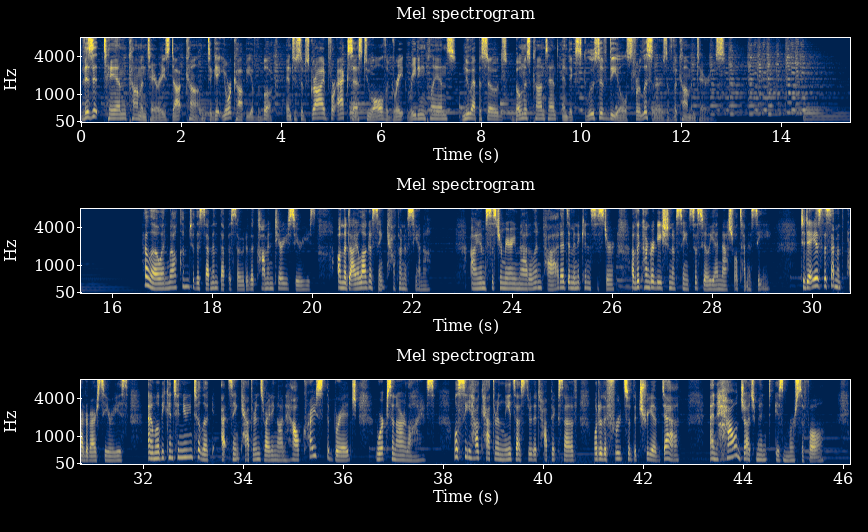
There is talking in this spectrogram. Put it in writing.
Visit tancommentaries.com to get your copy of the book and to subscribe for access to all the great reading plans, new episodes, bonus content, and exclusive deals for listeners of the commentaries. Hello, and welcome to the seventh episode of the commentary series on the Dialogue of St. Catherine of Siena. I am Sister Mary Madeline Todd, a Dominican sister of the Congregation of St. Cecilia in Nashville, Tennessee. Today is the seventh part of our series, and we'll be continuing to look at St. Catherine's writing on how Christ the Bridge works in our lives. We'll see how Catherine leads us through the topics of what are the fruits of the tree of death and how judgment is merciful,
